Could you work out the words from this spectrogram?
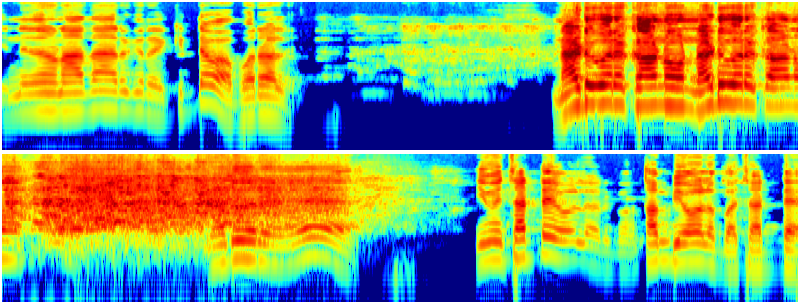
சின்னதவனா தான் இருக்கிற. கிட்ட வா பரவாயில்ல. நடுவரை காணோம் நடுவரை காணோம். நடுவரே இவன் சட்டை எவ்வளோ இருக்கும்? தம்பி எவ்வளோப்பா சட்டை?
